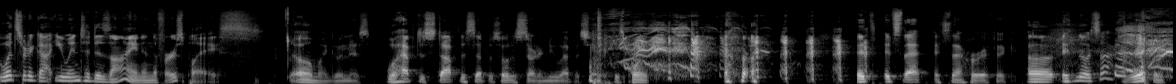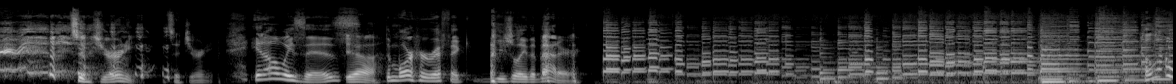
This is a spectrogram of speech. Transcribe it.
what sort of got you into design in the first place? Oh my goodness. We'll have to stop this episode and start a new episode at this point. it's it's that it's that horrific. Uh it, no, it's not horrific. It's a journey. It's a journey. It always is. Yeah. The more horrific, usually the better.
